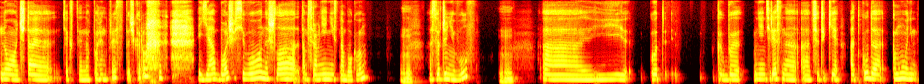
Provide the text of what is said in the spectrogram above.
Но читая тексты на polinpress.ru, я больше всего нашла там сравнений с Набоковым, угу. с Вирджинией Вулф. Угу. А, и вот как бы мне интересно а, все-таки откуда, кому они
